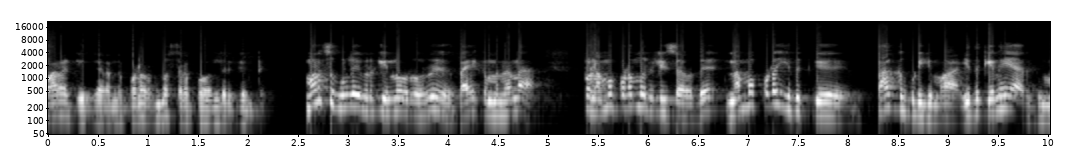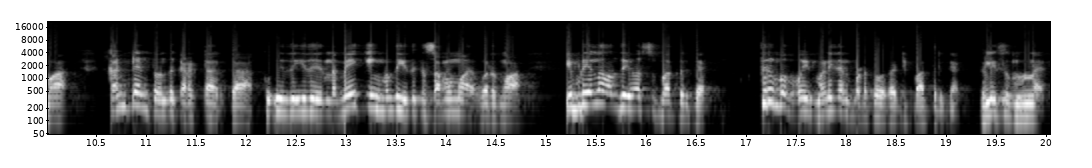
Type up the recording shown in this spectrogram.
பாராட்டியிருக்காரு. அந்த படம் ரொம்ப சிறப்பாக வந்திருக்குன்ட்டு. மனசுக்குள்ளே இவருக்கு இன்னொரு ஒரு தயக்கம் என்னன்னா இப்போ நம்ம படமும் ரிலீஸ் ஆகுது. நம்ம படம் இதுக்கு தாக்கு பிடிக்குமா? இதுக்கு இணையா இருக்குமா? கண்டென்ட் வந்து கரெக்டாக இருக்கா? இது இது இந்த மேக்கிங் வந்து இதுக்கு சமமாக வருமா? இப்படியெல்லாம் வந்து யோசிச்சு பார்த்துருக்காரு. திரும்ப போய் மனிதன் படத்தை ஒரு வாட்டி பார்த்துருக்காரு. ரிலீஸுக்கு முன்னாடி.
